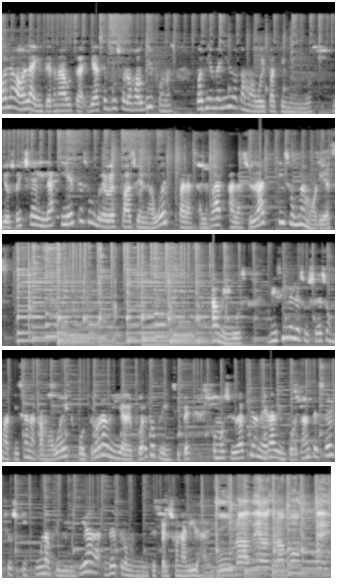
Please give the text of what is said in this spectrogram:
Hola, hola internauta, ¿ya se puso los audífonos? Pues bienvenido a Camagüey Patrimonio. Yo soy Sheila y este es un breve espacio en la web para salvar a la ciudad y sus memorias. Amigos, Disímiles sucesos matizan a Camagüey, otrora villa de Puerto Príncipe, como ciudad pionera de importantes hechos y cuna privilegiada de prominentes personalidades. Cuna de Agramonte,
